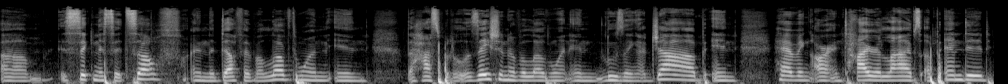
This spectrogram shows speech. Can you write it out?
um, sickness itself and the death of a loved one, in the hospitalization of a loved one, in losing a job, in having our entire lives upended,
